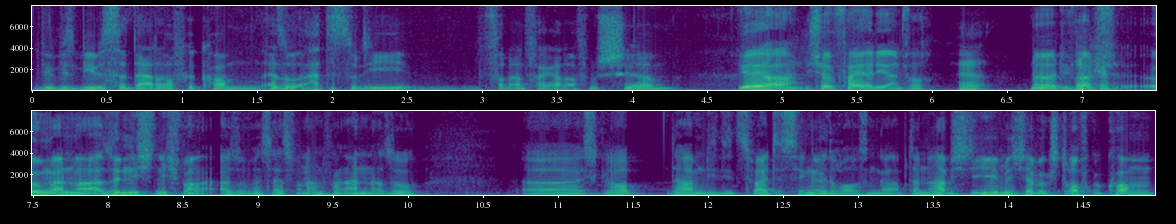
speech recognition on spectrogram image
wie bist, wie bist du da drauf gekommen? Also hattest du die von Anfang an auf dem Schirm? Ja, ja, ich feiere die einfach. Ja. Ne, die Okay. ich irgendwann mal, also nicht, nicht, von- also was heißt von Anfang an, also äh, ich glaube, da haben die die zweite Single draußen gehabt. Dann habe ich die, Mhm. bin ich ja wirklich drauf gekommen,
